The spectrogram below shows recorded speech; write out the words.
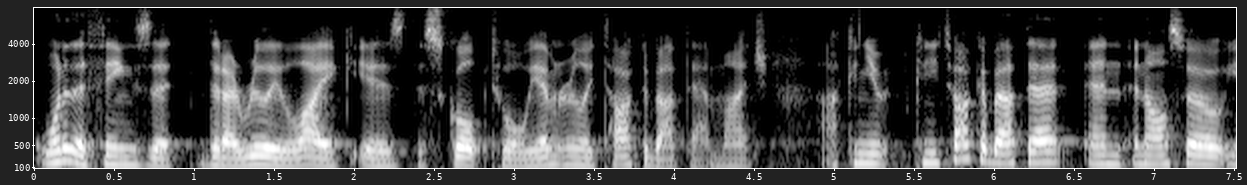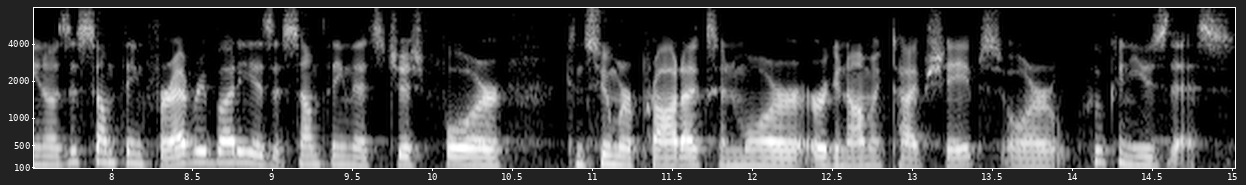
One of the things that, that I really like is the sculpt tool. We haven't really talked about that much. Uh, can you can you talk about that? And and also, you know, is this something for everybody? Is it something that's just for consumer products and more ergonomic type shapes, or who can use this?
